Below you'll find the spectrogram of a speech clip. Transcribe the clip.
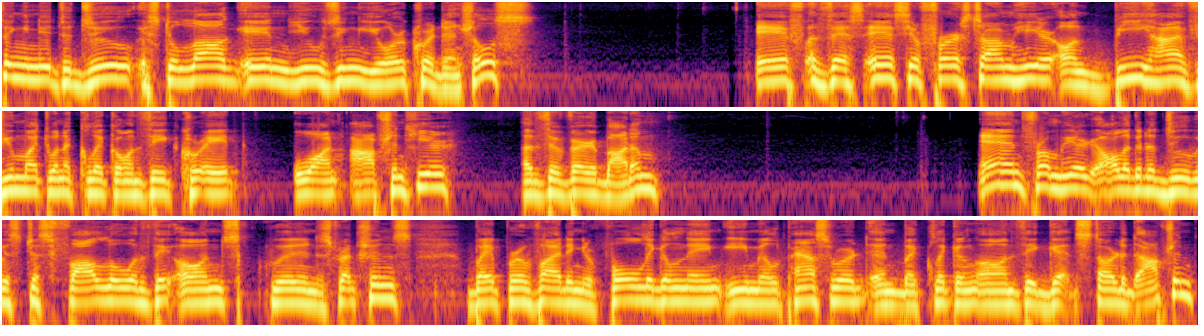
thing you need to do is to log in using your credentials. If this is your first time here on Beehiiv, you might want to click on the create one option here at the very bottom. And from here, all I'm to do is just follow the on-screen instructions by providing your full legal name, email, password, and by clicking on the Get Started option,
